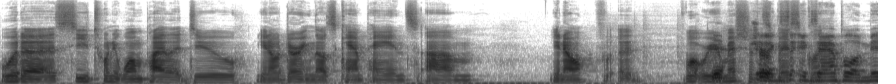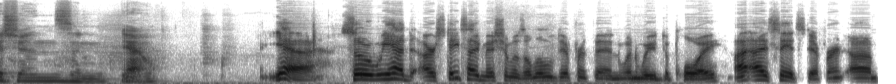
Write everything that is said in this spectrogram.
would a C twenty one pilot do? You know, during those campaigns. Um, you know, uh, what were your Yeah, missions? sure. Ex- example of missions and you Yeah. know. Yeah. So we had our stateside mission was a little different than when we deploy. I, I say it's different. Um,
